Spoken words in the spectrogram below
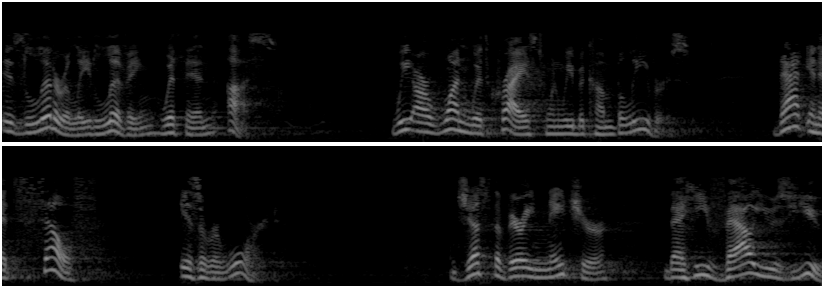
is literally living within us. We are one with Christ when we become believers. That in itself is a reward. Just the very nature that He values you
